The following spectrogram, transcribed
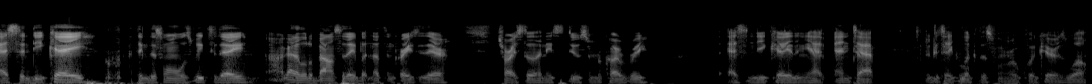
SNDK, I think this one was weak today. I got a little bounce today, but nothing crazy there. Chart still needs to do some recovery. SNDK. Then you have NTAP. We can take a look at this one real quick here as well.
